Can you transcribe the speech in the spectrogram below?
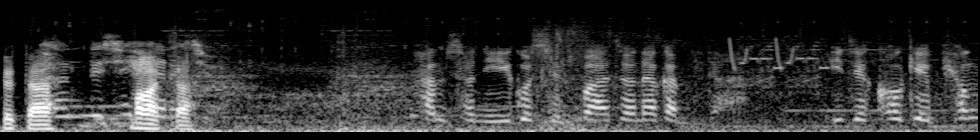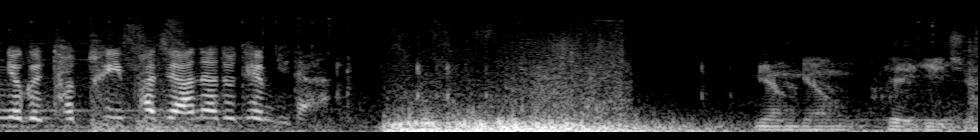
됐다. 반드시 막았다. 해내죠. 함선이 이곳을 빠져나갑니다. 이제 거기에 병력을 더 투입하지 않아도 됩니다. 명령 대기 중.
